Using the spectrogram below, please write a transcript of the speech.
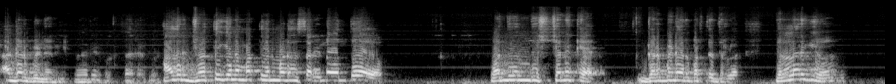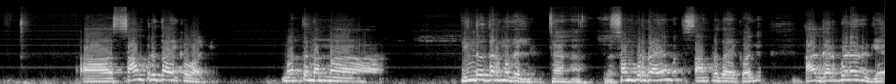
ಆ ಗರ್ಭಿಣಿಯರಿಗೆ. ವೆರಿ ಗುಡ್ ವೆರಿ ಗುಡ್ ಅದ್ರ ಜೊತೆಗೆ ಮತ್ತೆ ಏನ್ ಮಾಡಿದ್ವಿ ಸರ್ ಇನ್ನೊಂದು ಒಂದೊಂದಿಷ್ಟು ಜನಕ್ಕೆ ಗರ್ಭಿಣಿಯರು ಬರ್ತಿದ್ರಲ್ಲ ಎಲ್ಲರಿಗೂ ಆ, ಸಾಂಪ್ರದಾಯಿಕವಾಗಿ ಮತ್ತು ನಮ್ಮ ಹಿಂದೂ ಧರ್ಮದಲ್ಲಿ ಸಂಪ್ರದಾಯ ಮತ್ತು ಸಾಂಪ್ರದಾಯಿಕವಾಗಿ ಆ ಗರ್ಭಿಣಿಯರಿಗೆ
